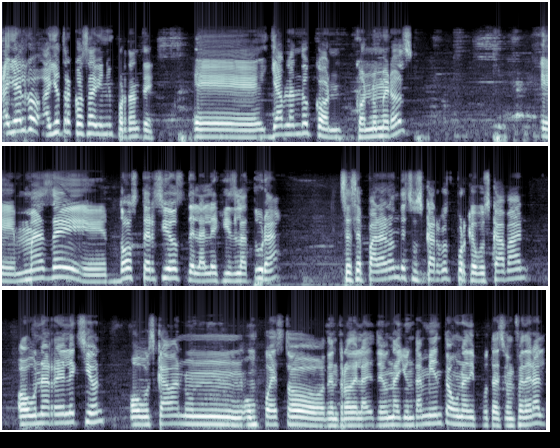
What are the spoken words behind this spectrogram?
Hay, algo, hay otra cosa bien importante. Eh, ya hablando con, números, eh, más de dos tercios de la legislatura se separaron de sus cargos porque buscaban o una reelección o buscaban un, un puesto dentro de, de, un ayuntamiento o una diputación federal.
